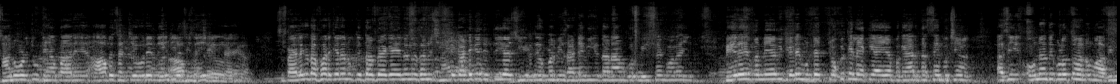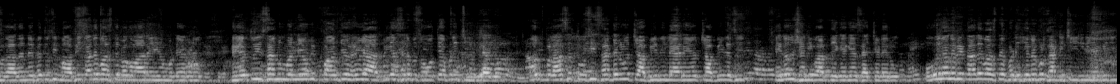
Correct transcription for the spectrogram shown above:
ਸਾਨੂੰ ਹੁਣ ਝੂਠਿਆਂ ਪਾ ਰਹੇ ਆਪ ਸੱਚੇ ਹੋ ਰਹੇ, ਨਹੀਂ ਜੀ, ਅਸੀਂ ਨਹੀਂ ਕੀਤਾ ਹੈਗਾ। ਸਪੈਲਿੰਗ ਦਾ ਫ਼ਰਕ ਇਹਨਾਂ ਨੂੰ ਕਿੱਦਾਂ ਪੈ ਗਿਆ? ਇਹਨਾਂ ਨੇ ਸਾਨੂੰ ਸ਼ੀਟ ਕੱਢ ਕੇ ਦਿੱਤੀ ਆ ਸ਼ੀਟ ਦੇ ਉੱਪਰ ਵੀ ਸਾਡੇ ਵੀਰ ਦਾ ਨਾਮ ਗੁਰਮੀਤ ਸਿੰਘ ਆਉਂਦਾ ਜੀ। ਫਿਰ ਇਹ ਮੰਨਿਆ ਵੀ ਜਿਹੜੇ ਮੁੰਡੇ ਚੁੱਕ ਕੇ ਲੈ ਕੇ ਆਏ ਆ ਬਗੈਰ ਦੱਸੇ ਪੁੱਛਿਆ, ਅਸੀਂ ਉਹਨਾਂ ਦੇ ਕੋਲੋਂ ਤੁਹਾਨੂੰ ਮਾਫੀ ਮੰਗਾ ਦਿੰਦੇ ਫਿਰ ਤੁਸੀਂ ਮਾਫੀ ਕਾਹਦੇ ਵਾਸਤੇ ਮੰਗਵਾ ਰਹੇ ਹੋ ਮੁੰਡਿਆਂ ਕੋਲੋਂ? ਫਿਰ ਤੁਸੀਂ ਸਾਨੂੰ ਮੰਨਿਓ ਵੀ 5000 ਰੁਪਇਆ ਸਿਰਫ ਦੋ ਤੇ ਆਪਣੀ ਚੀਜ਼ ਲੈ ਜਾਓ ਔਰ ਪਲੱਸ ਤੁਸੀਂ ਸਾਡੇ ਕੋਲੋਂ ਚਾਬੀ ਵੀ ਲੈ ਰਹੇ ਹੋ, ਚਾਬੀ ਵੀ ਅਸੀਂ ਇਹਨਾਂ ਨੂੰ ਸ਼ਨੀਵਾਰ ਦੇ ਕੇ ਗਏ ਸੈਚਰਡੇ ਨੂੰ। ਉਹ ਇਹਨਾਂ ਨੇ ਵੀ ਕਾਹਦੇ ਵਾਸਤੇ ਫੜੀ? ਜਿਹਨਾਂ ਕੋਲ ਸਾਡੀ ਚੀਜ਼ ਨਹੀਂ ਹੈਗੀ ਜੀ।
